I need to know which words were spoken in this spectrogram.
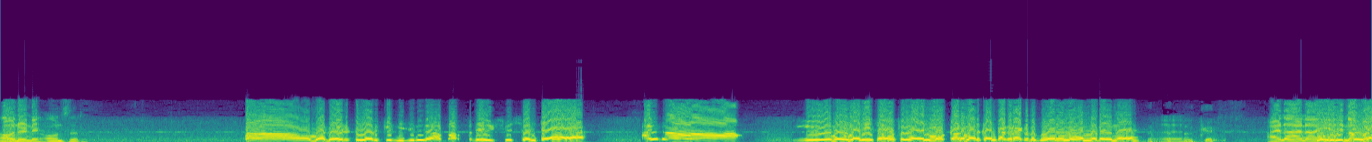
అవునండి. అవును సార్. ఆ, మా డైరెక్టర్ గారికి నిజంగా బర్త్డే ఇష్యూస్ అంటే ఆయన ఏమో మరి సంవత్సరం ఆయన మా కర్మరికంటే అక్కడెక్కడ దూరంలో ఉన్నాడు ఆయన. ఓకే ఆయన ఆయన ఏది నమ్మడు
